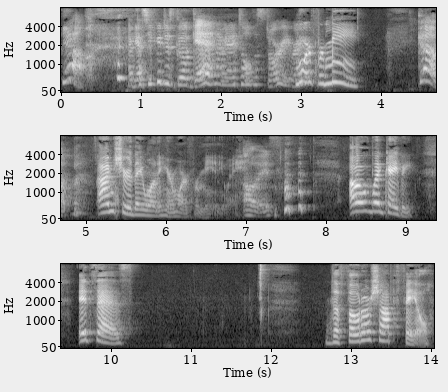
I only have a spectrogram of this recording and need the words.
yeah. I guess you could just go again. I mean, I told the story, right? More for me. Go. I'm sure they want to hear more from me anyway. Always. Oh, but Katie, it says the Photoshop fail.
